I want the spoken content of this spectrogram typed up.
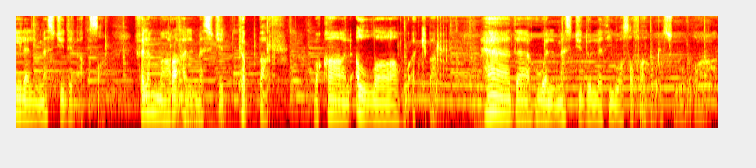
إلى المسجد الأقصى. فلما رأى المسجد كبر وقال الله أكبر. هذا هو المسجد الذي وصفه رسول الله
